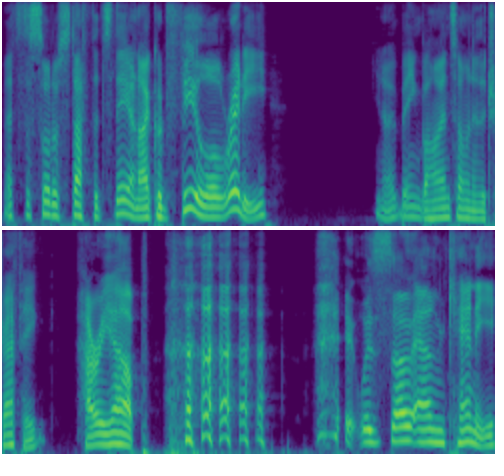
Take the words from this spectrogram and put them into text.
That's the sort of stuff that's there. And I could feel already, you know, being behind someone in the traffic, hurry up. it was so uncanny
